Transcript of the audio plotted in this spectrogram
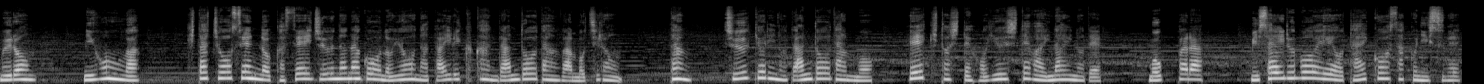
無論、日本は北朝鮮の火星17号のような大陸間弾道弾はもちろん、単、中距離の弾道弾も兵器として保有してはいないので、もっぱら、ミサイル防衛を対抗策に据え、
